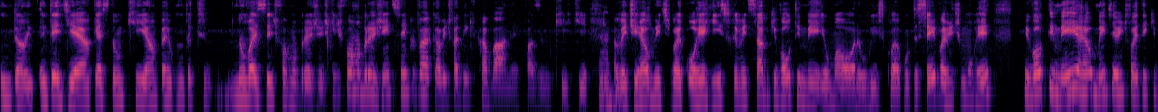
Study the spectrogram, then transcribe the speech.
Então, entendi. É uma questão que é uma pergunta que não vai ser de forma abrangente. Que de forma abrangente sempre vai acabar, a gente vai ter que acabar, né? Fazendo que, que uhum. a gente realmente vai correr risco, a gente sabe que volta e meia, uma hora o risco vai acontecer e vai a gente morrer. E volta e meia, realmente, a gente vai ter que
